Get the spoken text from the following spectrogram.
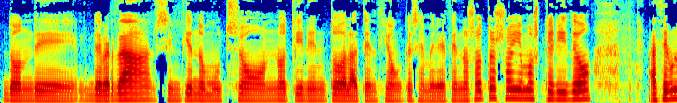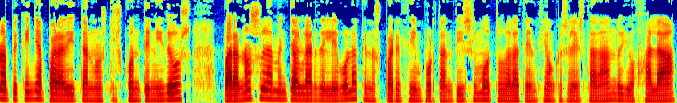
donde de verdad, sintiendo mucho, no tienen toda la atención que se merecen. Nosotros hoy hemos querido hacer una pequeña paradita en nuestros contenidos para no solamente hablar del ébola, que nos parece importantísimo, toda la atención que se le está dando y ojalá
